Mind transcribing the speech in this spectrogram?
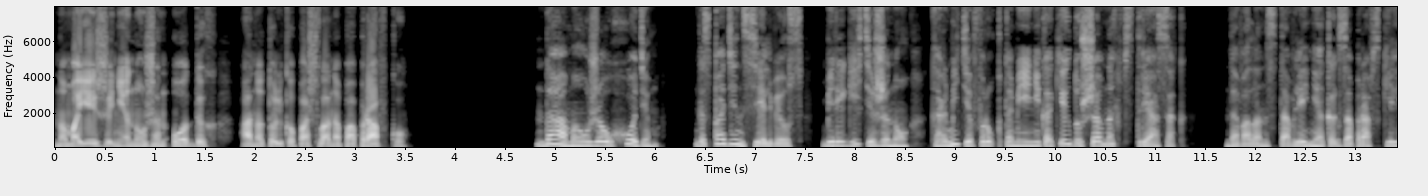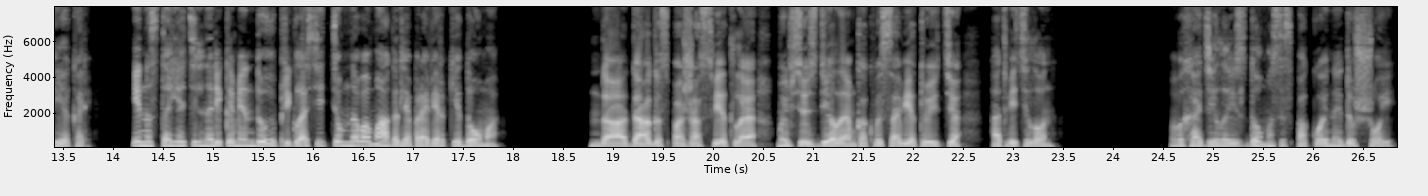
«Но моей жене нужен отдых, она только пошла на поправку». «Да, мы уже уходим. Господин Сельвиус, берегите жену, кормите фруктами и никаких душевных встрясок», — давала наставление как заправский лекарь. «И настоятельно рекомендую пригласить темного мага для проверки дома». «Да, да, госпожа Светлая, мы все сделаем, как вы советуете», — ответил он. Выходила из дома со спокойной душой.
